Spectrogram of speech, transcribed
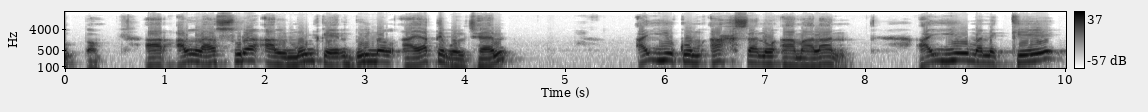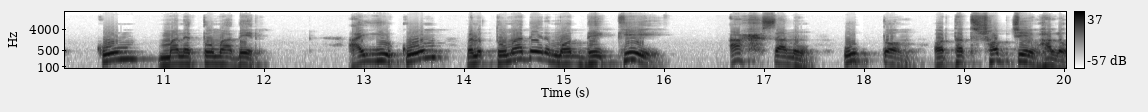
উত্তম। আর আল্লাহ সুরা আল মুলকের দুই নং আয়াতে বলছেন, আইয়ুকুম আহসানু আমালান। আইয়ু মানে কে, কুম মানে তোমাদের। আইয়ুকুম মানে তোমাদের মধ্যে কে আহসানু উত্তম অর্থাৎ সবচেয়ে ভালো?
